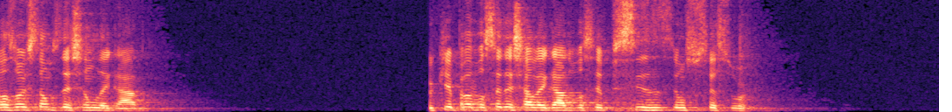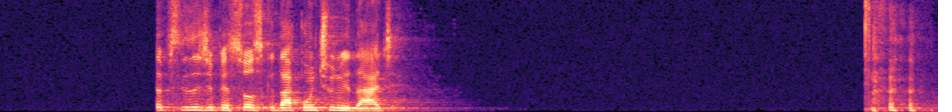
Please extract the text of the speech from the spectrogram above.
Nós não estamos deixando legado. Porque para você deixar legado, você precisa ser um sucessor. Você precisa de pessoas que dão continuidade.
